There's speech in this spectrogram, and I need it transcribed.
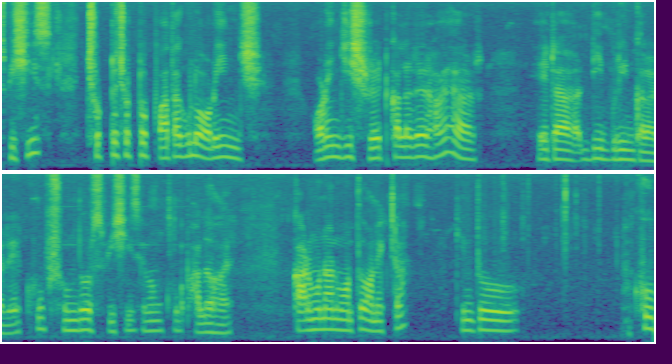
স্পিসিস ছোট্ট ছোট্ট পাতাগুলো অরেঞ্জ অরেঞ্জিশ রেড কালারের হয় আর এটা ডিপ গ্রিন কালারের খুব সুন্দর স্পিসিস এবং খুব ভালো হয়। কার্মোনার মতো অনেকটা, কিন্তু খুব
